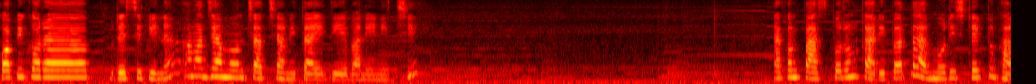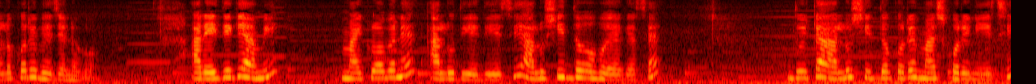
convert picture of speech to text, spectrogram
কপি করা রেসিপি না। আমার যা মন চাচ্ছে আমি তাই দিয়ে বানিয়ে নিচ্ছি। এখন পাঁচফোড়ন কারি পাতা আর মরিচটা একটু ভালো করে ভেজে নেব। আর এইদিকে আমি মাইক্রোওভেনে আলু দিয়ে দিয়েছি। আলু সিদ্ধ হয়ে গেছে। দুইটা আলু সিদ্ধ করে মাশ করে নিয়েছি।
